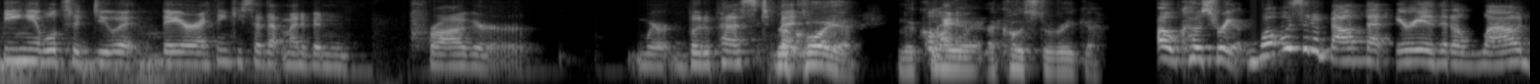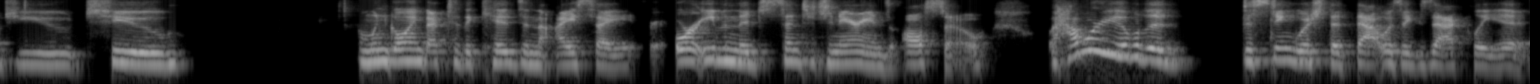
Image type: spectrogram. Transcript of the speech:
being able to do it there? I think you said that might have been Prague or where Budapest. But, Nicoya, Nicoya, okay. Costa Rica. Oh, Costa Rica. What was it about that area that allowed you to, when going back to the kids and the eyesight, or even the centenarians also, how were you able to distinguish that that was exactly it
